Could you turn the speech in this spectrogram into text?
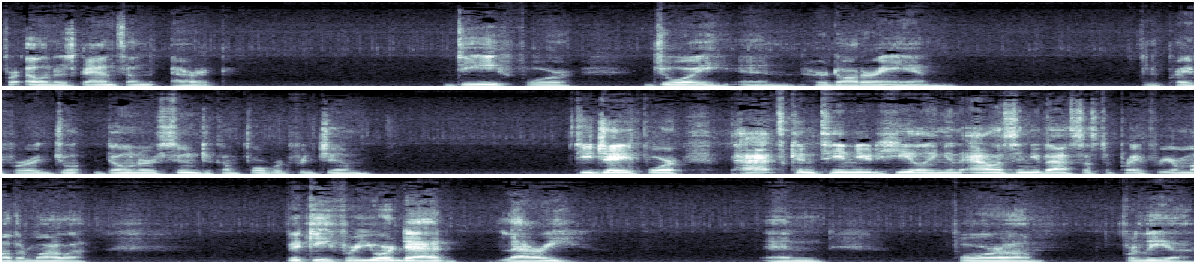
For Eleanor's grandson, Eric. Dee for Joy and her daughter Anne. We pray for a donor soon to come forward for Jim. TJ for Pat's continued healing. And Allison, you've asked us to pray for your mother, Marla. Vicky for your dad, Larry. And for um, for Leah,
